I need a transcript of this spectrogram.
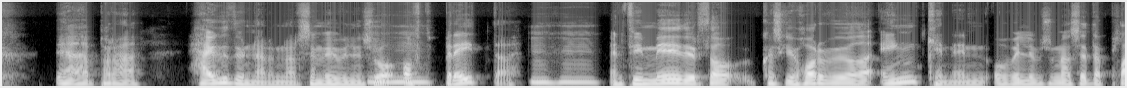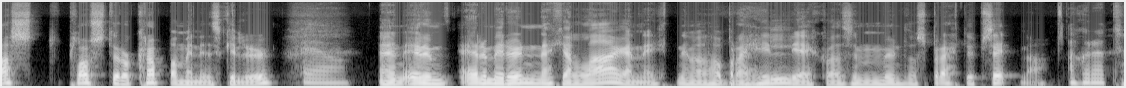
já, bara hegðunarinnar sem við viljum svo Mhm. oft breyta Mm -hmm. en því miður þá kannski horfum við á það enginnin og viljum svona setja plast, plástur á krabbamennið skilur Já, en erum, erum í rauninni ekki að laga neitt nema þá bara hilja eitthvað sem mun þá sprett upp setna akkurat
